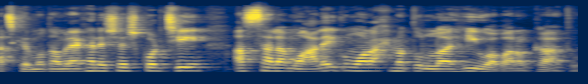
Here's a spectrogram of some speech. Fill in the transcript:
আজকের মতো আমরা এখানে শেষ করছি আসসালামু আলাইকুম রহমতুল্লাহি ওবরাকাতু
